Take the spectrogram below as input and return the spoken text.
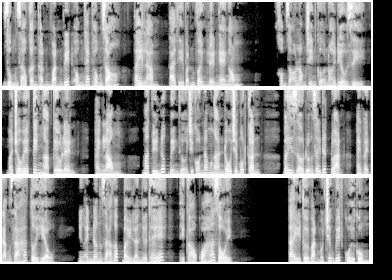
Dùng dao cẩn thận vặn vít ống thép thông gió Tay làm, tay thì vẫn vểnh lên nghe ngóng. Không rõ Long chín cửa nói điều gì Mà Joey kinh ngạc kêu lên. Anh Long, ma túy nước bình thường chỉ có 5.000 đô trên một cân. Bây giờ đường dây đứt đoạn Anh phải tăng giá tôi hiểu. Nhưng anh nâng giá gấp 7 lần như thế Thì cao quá rồi. Tay tôi vặn một chiếc vít cuối cùng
